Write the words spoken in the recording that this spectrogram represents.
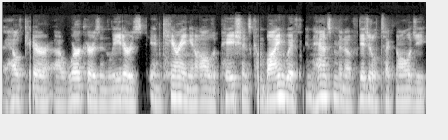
healthcare uh, workers and leaders in caring in all the patients, combined with enhancement of digital technology,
